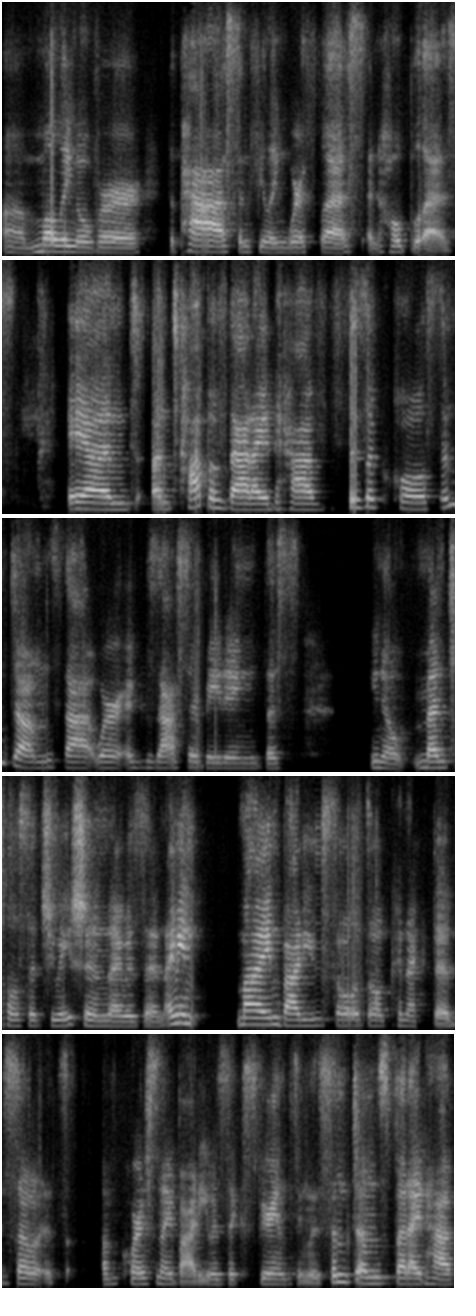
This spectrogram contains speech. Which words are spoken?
um, mulling over the past and feeling worthless and hopeless. And on top of that, I'd have physical symptoms that were exacerbating this, you know, mental situation I was in. I mean, mind, body, soul, it's all connected. So it's, of course, my body was experiencing the symptoms, but I'd have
